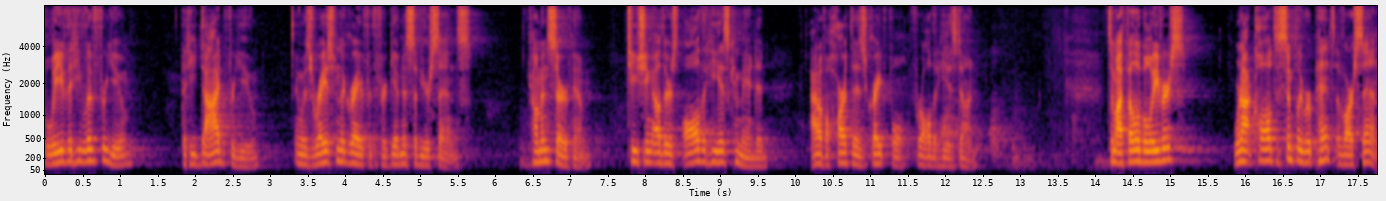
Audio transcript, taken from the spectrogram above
Believe that he lived for you, that he died for you, and was raised from the grave for the forgiveness of your sins. Come and serve him, teaching others all that he has commanded out of a heart that is grateful for all that he has done. To my fellow believers, we're not called to simply repent of our sin.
